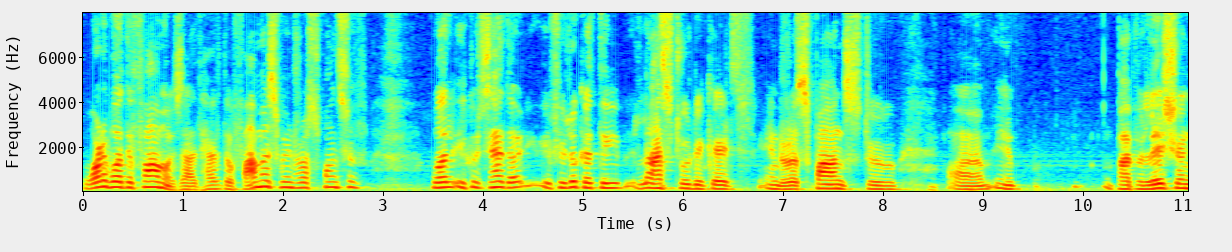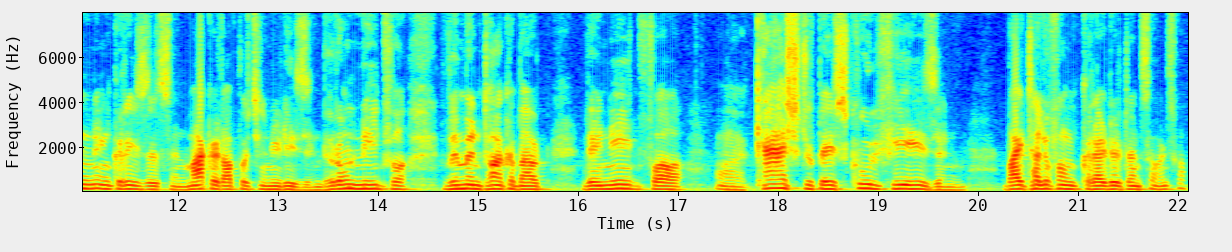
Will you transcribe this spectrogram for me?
What about the farmers? Have the farmers been responsive? Well, you could say that if you look at the last two decades in response to um, population increases and market opportunities and their own need for women talk about their need for uh, cash to pay school fees and buy telephone credit and so on. So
